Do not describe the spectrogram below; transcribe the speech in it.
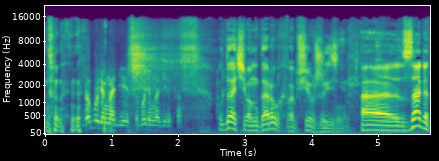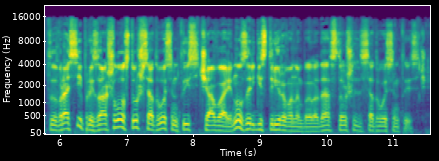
было. Да. Будем надеяться, будем надеяться. Удачи вам на дорогах вообще в жизни. А, за год в России произошло 168 тысяч аварий. Ну, зарегистрировано было, да, 168 тысяч.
